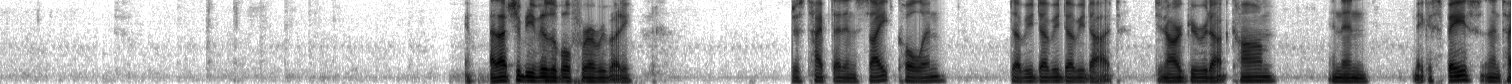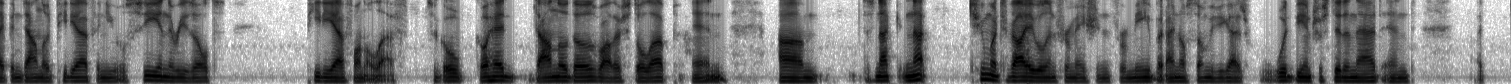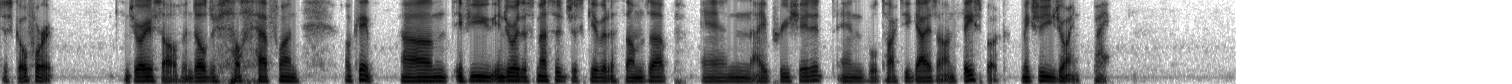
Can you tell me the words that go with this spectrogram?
Now that should be visible for everybody. Just type that in site colon www.dinarguru.com and then make a space and then type in download PDF and you will see in the results PDF on the left. So go go ahead, download those while they're still up. And um, there's not not too much valuable information for me, but I know some of you guys would be interested in that. And uh, just go for it. Enjoy yourself, indulge yourself, have fun. Okay. Um, if you enjoy this message, just give it a thumbs up and I appreciate it. And we'll talk to you guys on Facebook. Make sure you join. Bye.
